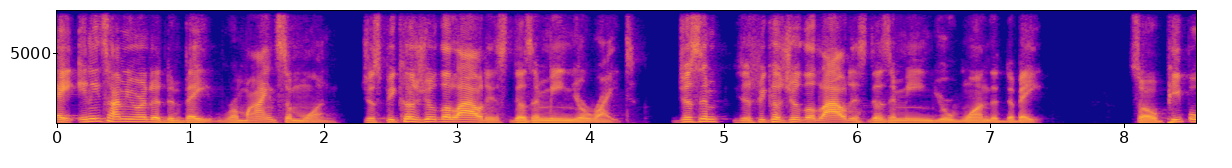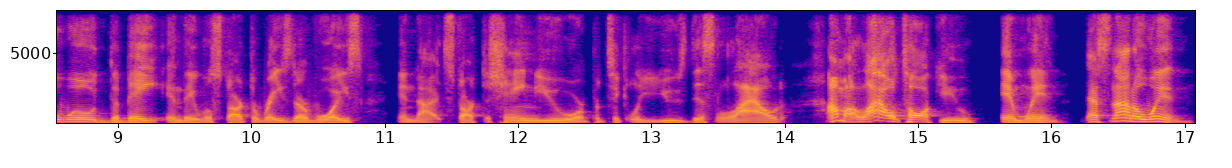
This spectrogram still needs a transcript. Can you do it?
Hey, anytime you're in a debate, remind someone just because you're the loudest doesn't mean you're right. Just, just because you're the loudest doesn't mean you're won the debate. So people will debate and they will start to raise their voice and not start to shame you or particularly use this loud. I'm a loud talk you and win. That's not a win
